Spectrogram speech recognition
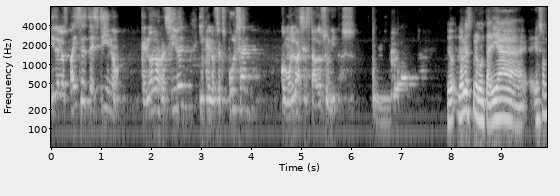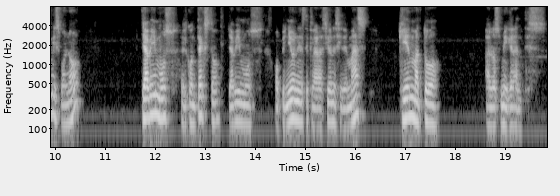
y de los países destino que no los reciben y que los expulsan como lo hace Estados Unidos. Yo, yo les preguntaría eso mismo, ¿no? Ya vimos el contexto, ya vimos opiniones, declaraciones y demás. ¿Quién mató a los migrantes?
